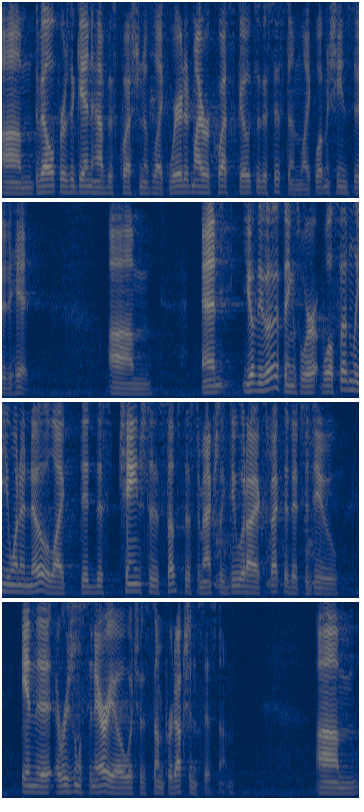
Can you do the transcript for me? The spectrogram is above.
Um, developers, again, have this question of like, where did my requests go through the system? Like, what machines did it hit? Um, and you have these other things where, well, suddenly you want to know, like, did this change to the subsystem actually do what I expected it to do in the original scenario, which was some production system? Um,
